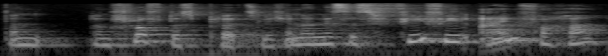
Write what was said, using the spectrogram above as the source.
dann, dann flufft es plötzlich. Und dann ist es viel, viel einfacher,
